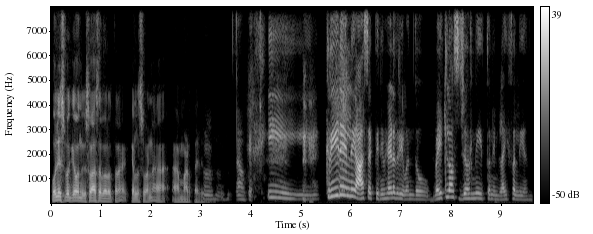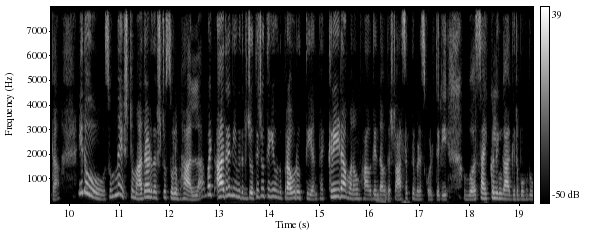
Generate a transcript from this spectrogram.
ಪೊಲೀಸ್ ಬಗ್ಗೆ ಒಂದು ವಿಶ್ವಾಸ ಬರೋ ಥರ ಕೆಲಸವನ್ನು ಮಾಡ್ತಾ ಇದ್ದೀವಿ. ಓಕೆ ಈ ಕ್ರೀಡೆಯಲ್ಲಿ ಆಸಕ್ತಿ ನೀವು ಹೇಳಿದ್ರಿ ಒಂದು ವೆಯ್ಟ್ ಲಾಸ್ ಜರ್ನಿ ಇತ್ತು ನಿಮ್ಮ ಲೈಫಲ್ಲಿ ಅಂತ. ಇದು ಸುಮ್ಮನೆ ಎಷ್ಟು ಮಾತಾಡಿದಷ್ಟು ಸುಲಭ ಅಲ್ಲ. ಬಟ್ ಆದರೆ ನೀವು ಇದ್ರ ಜೊತೆ ಜೊತೆಗೆ ಒಂದು ಪ್ರವೃತ್ತಿ ಅಂತ ಕ್ರೀಡಾ ಮನೋಭಾವದಿಂದ ಒಂದಷ್ಟು ಆಸಕ್ತಿ ಬೆಳೆಸ್ಕೊಳ್ತೀರಿ. ಸೈಕ್ಲಿಂಗ್ ಆಗಿರಬಹುದು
